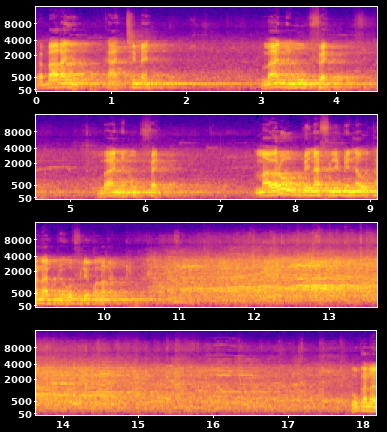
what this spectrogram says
ka baara in k'a timɛ n b'a ɲin'u fɛ n b'a ɲin'u fɛ maa wɛrɛw binna fili min na u kana bin o fili kɔnɔ dɛ o kana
